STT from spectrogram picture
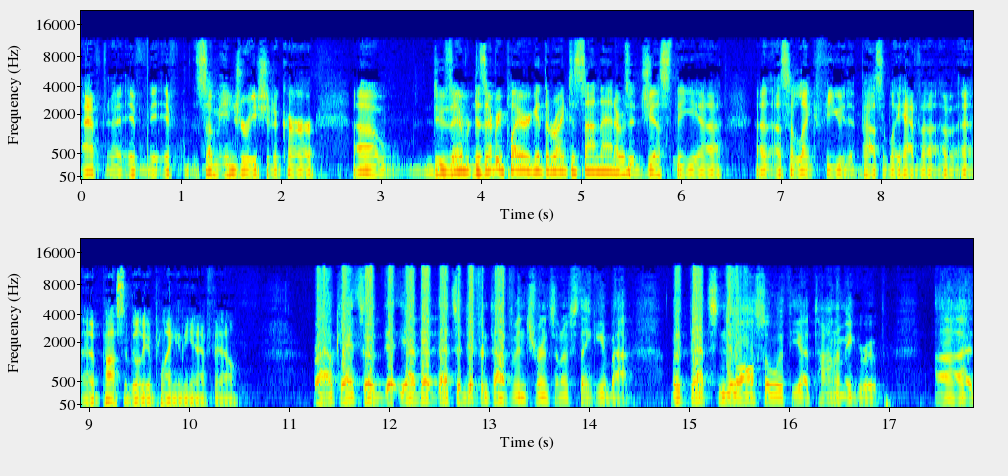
after if if some injury should occur. does every does every player get the right to sign that, or is it just the a, a, select few that possibly have a, a, a possibility of playing in the NFL? Right. Okay. So th- yeah, that, that's a different type of insurance than I was thinking about, but that's new also with the autonomy group. Uh,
